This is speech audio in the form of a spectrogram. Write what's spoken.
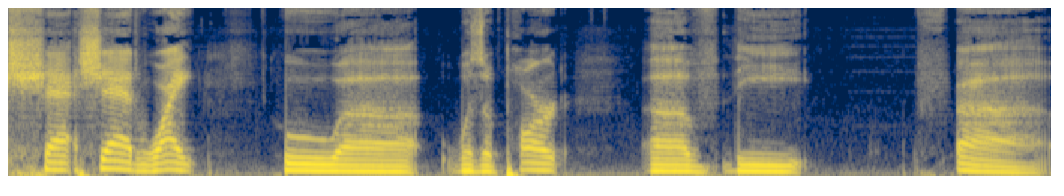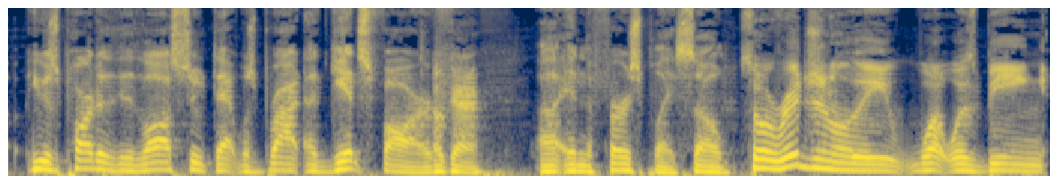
Shad, Shad White, who uh, was a part of the. Uh, he was part of the lawsuit that was brought against Favre Okay. uh, in the first place. So So originally, what was being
